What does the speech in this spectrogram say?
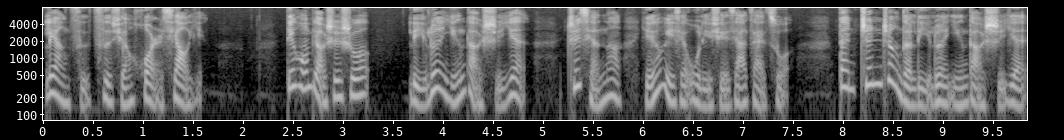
量子自旋霍尔效应。丁红表示说：“理论引导实验之前呢，也有一些物理学家在做，但真正的理论引导实验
